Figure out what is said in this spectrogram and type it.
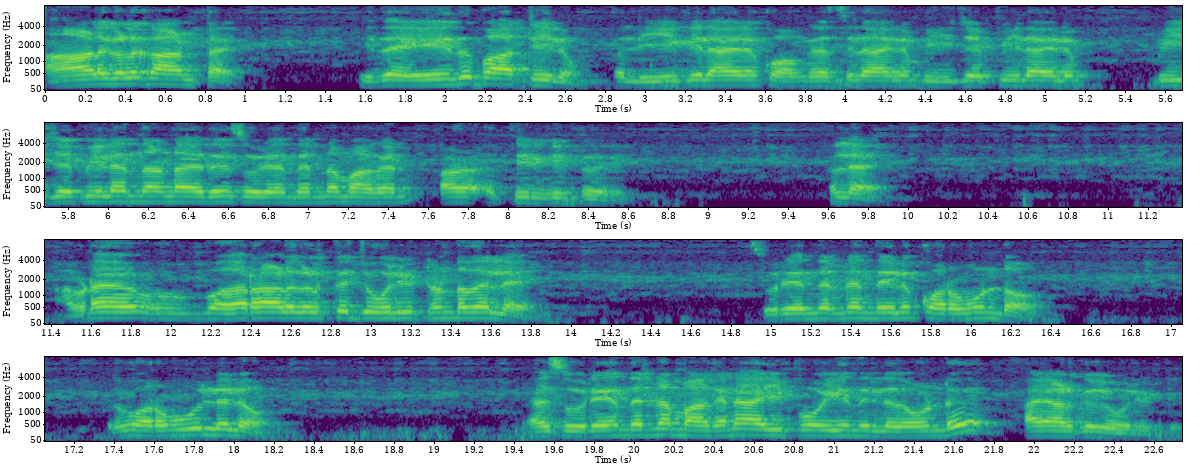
ആളുകൾ കാണട്ടെ. ഇത് ഏത് പാർട്ടിയിലും ഇപ്പോൾ ലീഗിലായാലും കോൺഗ്രസ്സിലായാലും ബി ജെ പിയിലായാലും ബി ജെ പിയിൽ എന്താണ്ടായത് സുരേന്ദ്രന്റെ മകൻ തിരികെ കയറി. അല്ലേ? അവിടെ വേറെ ആളുകൾക്ക് ജോലി കിട്ടേണ്ടതല്ലേ? സുരേന്ദ്രന്റെ എന്തെങ്കിലും കുറവുണ്ടോ? ഒരു കുറവുമില്ലല്ലോ. അത് സുരേന്ദ്രന്റെ മകനായി പോയി എന്നുള്ളതുകൊണ്ട് അയാൾക്ക് ജോലി കിട്ടി.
